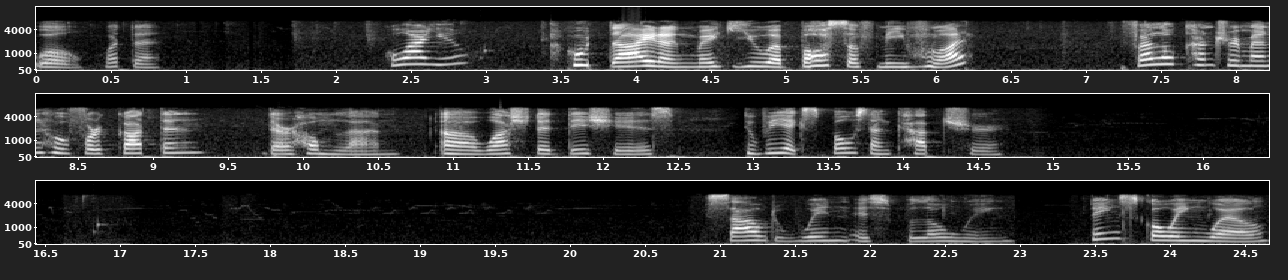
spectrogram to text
Whoa, what the? Who are you? Who died and made you a boss of me, what? Fellow countrymen who forgotten their homeland, uh, wash the dishes, to be exposed and captured. South wind is blowing. Things going well.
